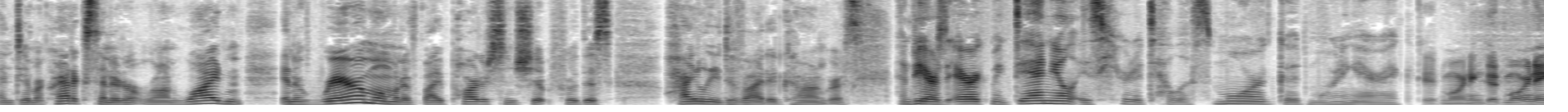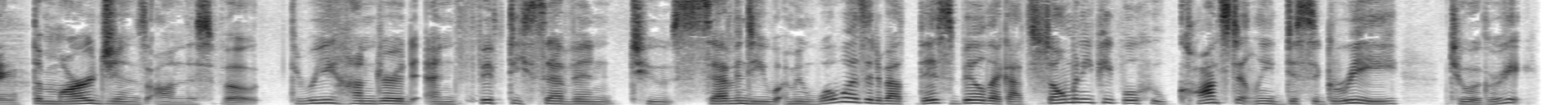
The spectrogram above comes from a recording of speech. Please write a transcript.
and Democratic Senator Ron Wyden in a rare moment of bipartisanship for this highly divided Congress. NPR's Eric McDaniel is here to tell us more. Good morning, Eric. Good morning. Good morning. The margins on this vote 357 to 70. I mean, what was it about this bill that got so many people who constantly disagree to agree?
